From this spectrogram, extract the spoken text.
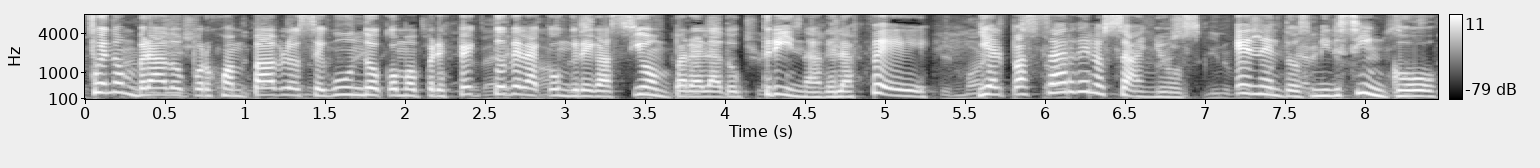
fue nombrado por Juan Pablo II como prefecto de la Congregación para la Doctrina de la Fe y al pasar de los años, en el 2005,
